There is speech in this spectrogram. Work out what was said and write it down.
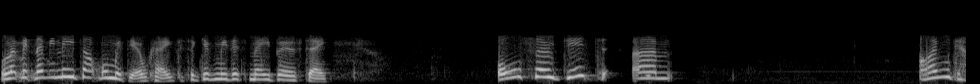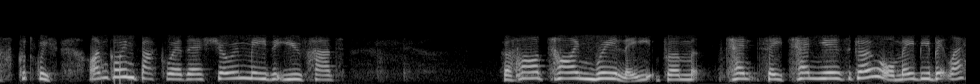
Well, let me let me leave that one with you, okay? Because they're giving me this May birthday. Also, did um, I'm good grief. I'm going back where they're showing me that you've had a hard time, really, from ten, say, ten years ago, or maybe a bit less.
